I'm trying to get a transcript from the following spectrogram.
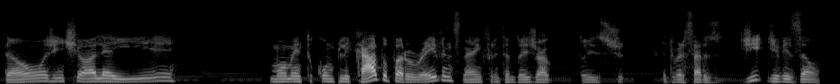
Então a gente olha aí um momento complicado para o Ravens, né, enfrentando dois, dois adversários de divisão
